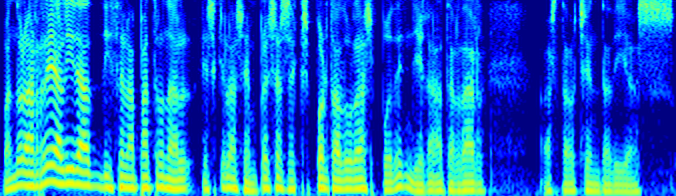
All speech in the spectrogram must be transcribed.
cuando la realidad, dice la patronal, es que las empresas exportadoras pueden llegar a tardar hasta 80 días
